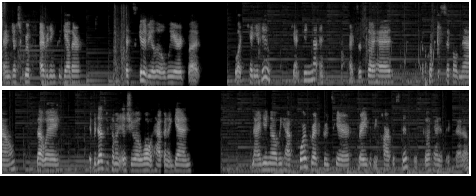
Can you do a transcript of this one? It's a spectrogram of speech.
and just group everything together. It's gonna be a little weird, but what can you do? Can't do nothing. Alright, so let's go ahead, equip the sickle now. That way, if it does become an issue, it won't happen again. Now I do know we have four breadfruits here ready to be harvested. Let's go ahead and pick that up.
